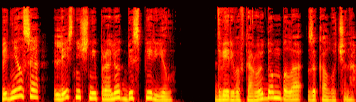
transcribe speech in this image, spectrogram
виднелся лестничный пролет без перил. Дверь во второй дом была заколочена.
